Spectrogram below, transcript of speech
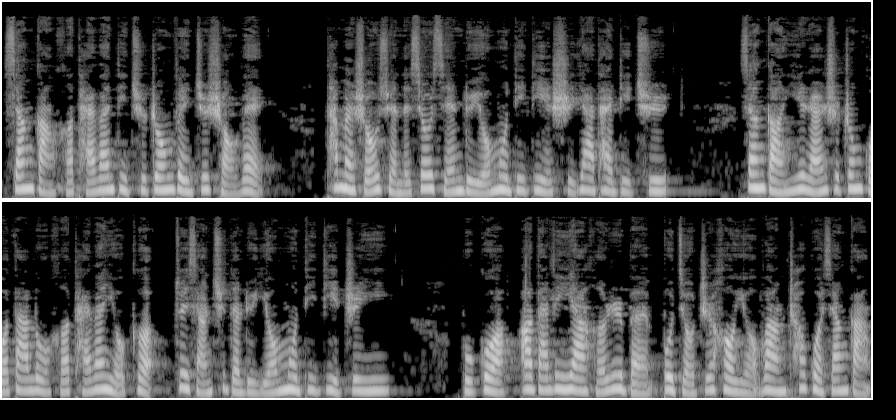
香港和台湾地区中位居首位。他们首选的休闲旅游目的地是亚太地区，香港依然是中国大陆和台湾游客最想去的旅游目的地之一。不过，澳大利亚和日本不久之后有望超过香港，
